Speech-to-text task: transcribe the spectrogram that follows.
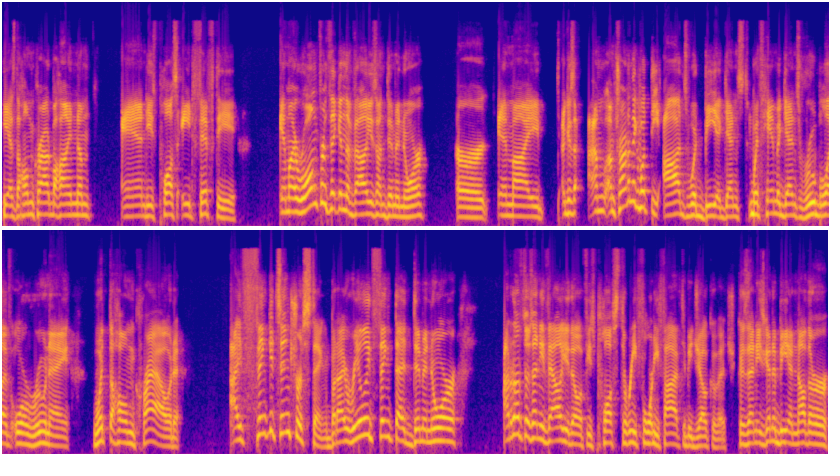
He has the home crowd behind him, and he's plus 850. Am I wrong for thinking the values on de Minaur? Or am I because I'm I'm trying to think what the odds would be against with him against Rublev or Rune with the home crowd. I think it's interesting, but I really think that de Minaur. I don't know if there's any value though if he's plus 345 to be Djokovic, because then he's going to be another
